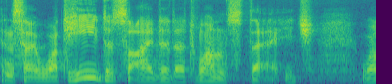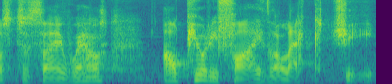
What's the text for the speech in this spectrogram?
And so, what he decided at one stage was to say, well, I'll purify the lac gene.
